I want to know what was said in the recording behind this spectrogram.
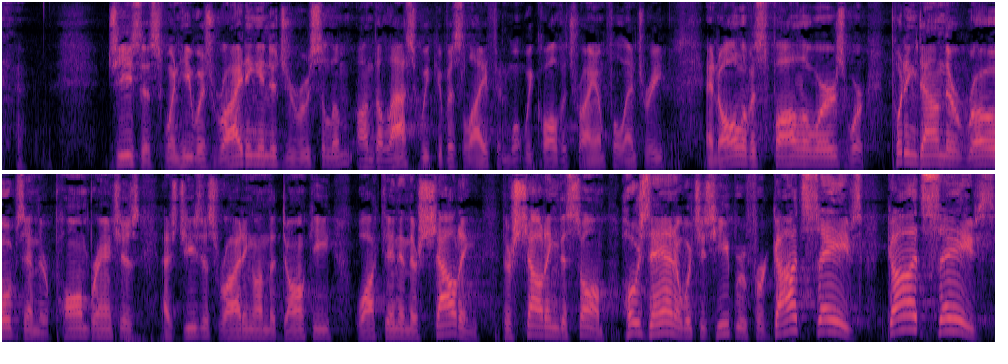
Jesus, when he was riding into Jerusalem on the last week of his life in what we call the triumphal entry, and all of his followers were putting down their robes and their palm branches as Jesus riding on the donkey walked in, and they're shouting, they're shouting the psalm, Hosanna, which is Hebrew for God saves, God saves.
